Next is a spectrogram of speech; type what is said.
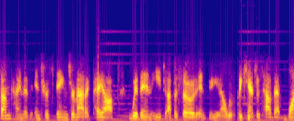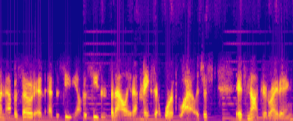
some kind of interesting, dramatic payoff within each episode, and you know, we can't just have that one episode at, at the you know the season finale that makes it worthwhile. It's just, it's not good writing.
